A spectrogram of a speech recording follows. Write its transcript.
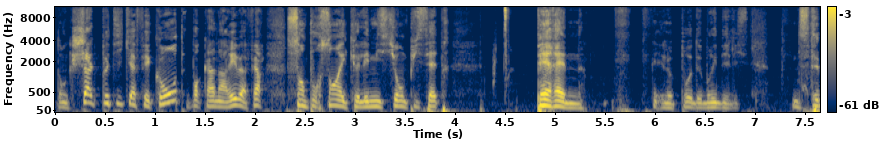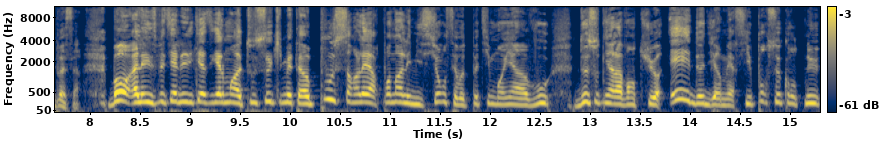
Donc chaque petit café compte pour qu'on arrive à faire 100% et que l'émission puisse être pérenne. Et le pot de bris délice. C'était pas ça. Bon, allez, une spéciale dédicace également à tous ceux qui mettent un pouce en l'air pendant l'émission. C'est votre petit moyen à vous de soutenir l'aventure et de dire merci pour ce contenu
